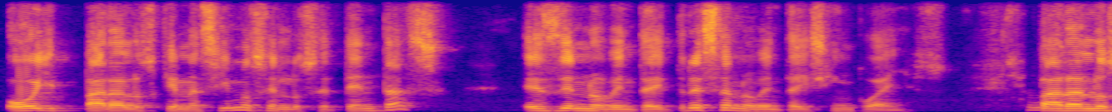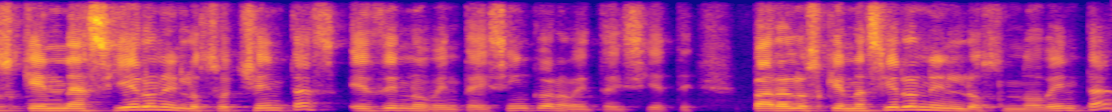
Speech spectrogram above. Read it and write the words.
hoy para los que nacimos en los 70 es de 93 a 95 años. Para los que nacieron en los 80 es de 95 a 97. Para los que nacieron en los 90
